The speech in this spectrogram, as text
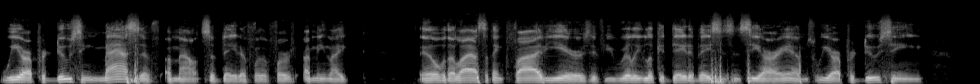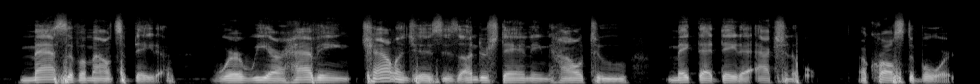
We are producing massive amounts of data for the first, I mean, like over the last, I think, five years, if you really look at databases and CRMs, we are producing massive amounts of data. Where we are having challenges is understanding how to make that data actionable across the board.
